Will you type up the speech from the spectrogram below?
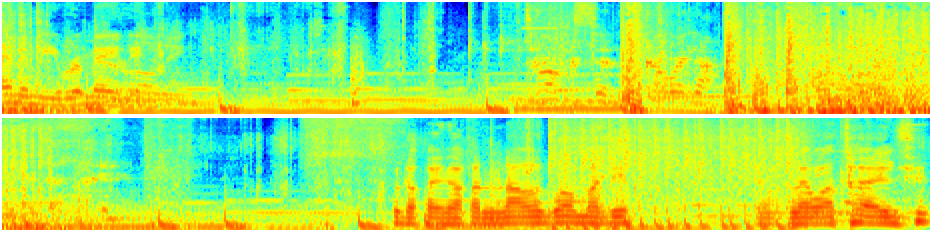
enemy remaining. Reloading. Toxins going up. Udah kayak gak kenal gua sama dia. Lewat aja.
